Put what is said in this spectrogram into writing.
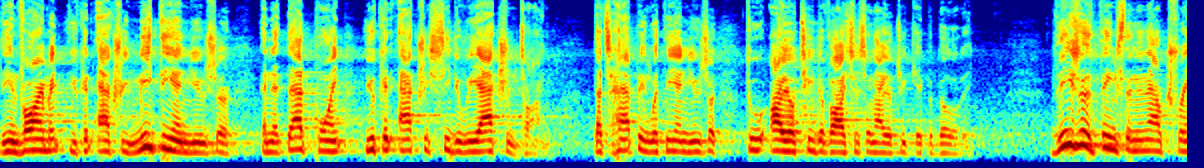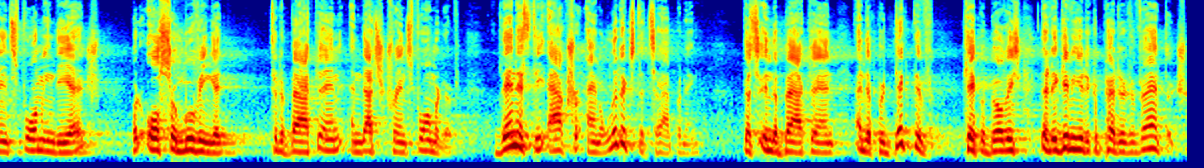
the environment, you can actually meet the end user, and at that point, you can actually see the reaction time that's happening with the end user through IoT devices and IoT capability. These are the things that are now transforming the edge, but also moving it to the back end, and that's transformative. Then it's the actual analytics that's happening that's in the back end, and the predictive capabilities that are giving you the competitive advantage.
